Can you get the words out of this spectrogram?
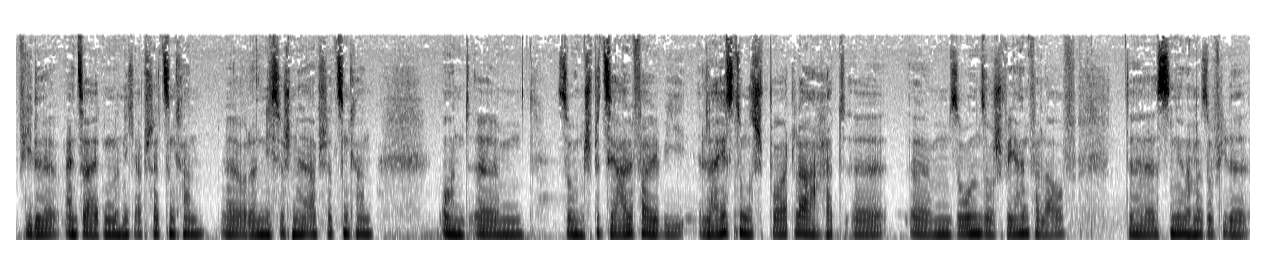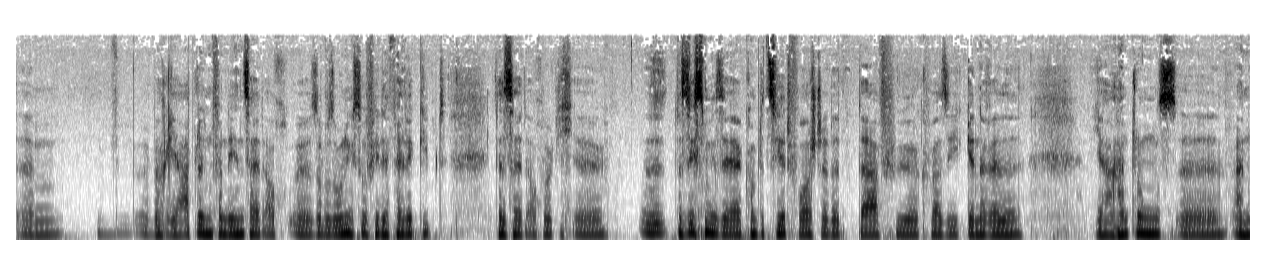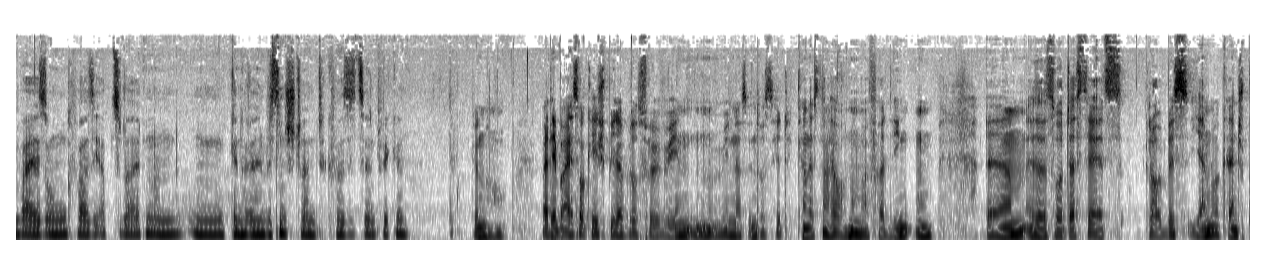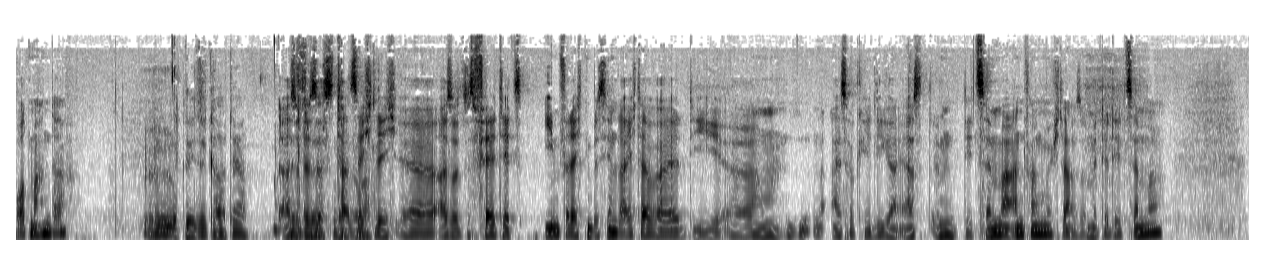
viele Einzelheiten noch nicht abschätzen kann äh, oder nicht so schnell abschätzen kann. Und ähm, so ein Spezialfall wie Leistungssportler hat äh, ähm, so und so schweren Verlauf. Das sind ja nochmal so viele ähm, Variablen, von denen es halt auch äh, sowieso nicht so viele Fälle gibt, dass es halt auch wirklich, äh, dass ich es mir sehr kompliziert vorstelle, dafür quasi generelle ja, Handlungsanweisungen quasi abzuleiten und einen generellen Wissensstand quasi zu entwickeln. Genau. Bei dem Eishockeyspieler, bloß für wen, wen das interessiert, ich kann das nachher auch nochmal verlinken, ähm, ist es so, dass der jetzt, glaube ich, bis Januar keinen Sport machen darf. Mhm, Ich lese gerade, ja. Also das ist 12. Januar. tatsächlich, äh, also das fällt jetzt ihm vielleicht ein bisschen leichter, weil die ähm, Eishockey-Liga erst im Dezember anfangen möchte, also Mitte Dezember.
